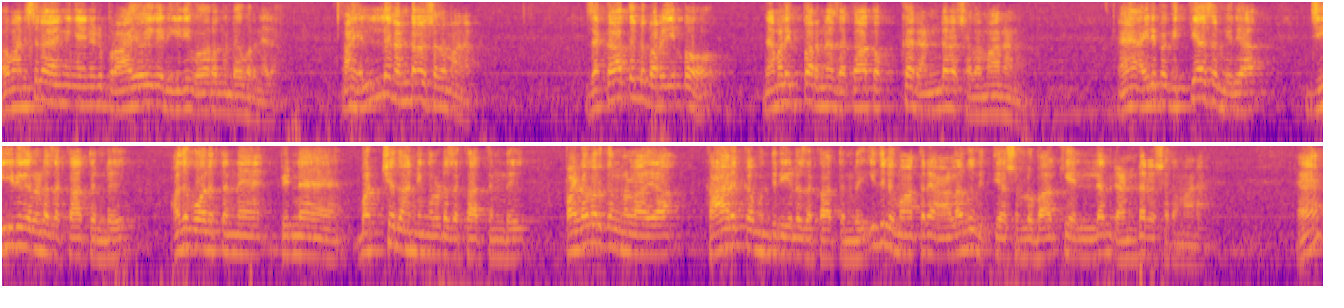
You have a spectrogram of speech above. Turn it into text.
അത് മനസ്സിലായെങ്കിൽ ഞാനൊരു പ്രായോഗിക രീതി വേറൊന്നുണ്ട് പറഞ്ഞുതരാം. ആ എല്ലാം രണ്ടര ശതമാനം. ജക്കാത്ത് എന്ന് പറയുമ്പോൾ നമ്മളിപ്പ പറഞ്ഞ ജക്കാത്തൊക്കെ രണ്ടര ശതമാനമാണ് ഏഹ് അതിലിപ്പോ വ്യത്യാസം വരിക. ജീവികളുടെ ജക്കാത്തുണ്ട്. അതുപോലെ തന്നെ പിന്നെ ഭക്ഷ്യധാന്യങ്ങളുടെ ജക്കാത്തുണ്ട്. പഴവർഗങ്ങളായ കാരക്ക മുന്തിരിയുടെ ജക്കാത്തുണ്ട്. ഇതിൽ മാത്രമേ അളവ് വ്യത്യാസമുള്ളൂ. ബാക്കിയെല്ലാം രണ്ടര ശതമാനം. ഏഹ്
